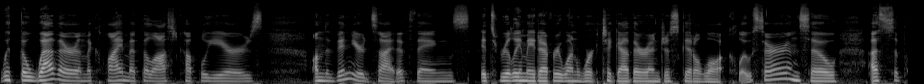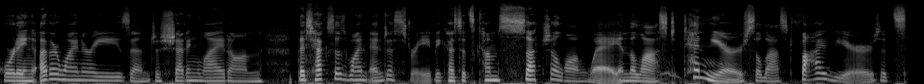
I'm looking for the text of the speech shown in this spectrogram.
with the weather and the climate the last couple years. On the vineyard side of things, it's really made everyone work together and just get a lot closer. And so, us supporting other wineries and just shedding light on the Texas wine industry because it's come such a long way in the last 10 years, the last five years. It's,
